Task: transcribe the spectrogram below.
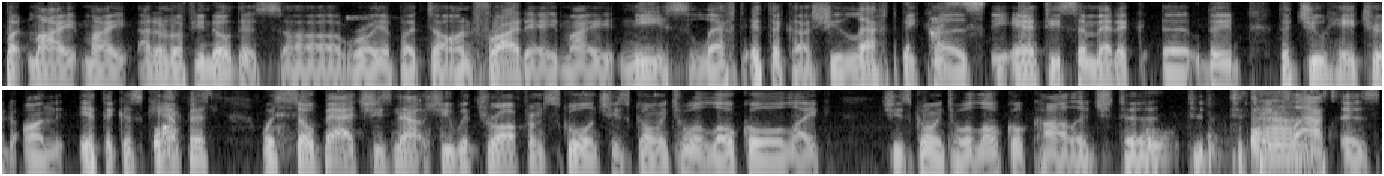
but my my I don't know if you know this, uh, Roya, but uh, on Friday, my niece left Ithaca. She left because the anti-Semitic, uh, the the Jew hatred on Ithaca's Yes. campus was so bad. She's now she withdraw from school and she's going to a local like she's going to a local college to oh, to, to take classes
